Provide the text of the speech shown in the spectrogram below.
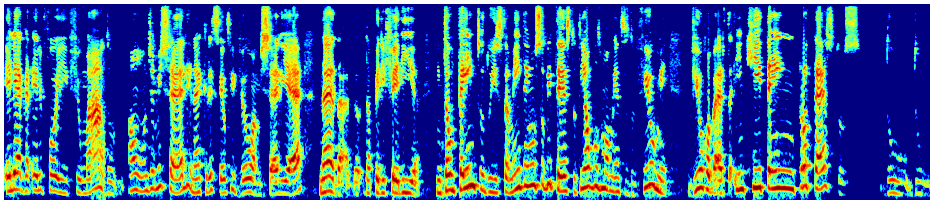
ele, é, ele foi filmado onde a Michelle, né, cresceu, viveu, a Michelle é, né, da, da, periferia. Então tem tudo isso também, tem um subtexto. Tem alguns momentos do filme, viu, Roberta, em que tem protestos do, do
